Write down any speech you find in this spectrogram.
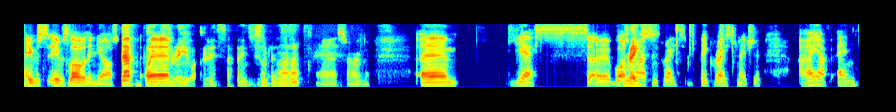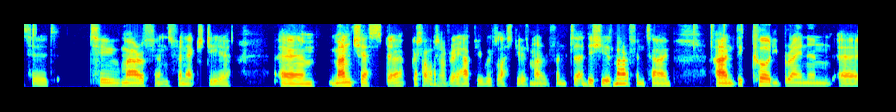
it was it was lower than yours. 7.3, wasn't it? I think, something like that. Yeah, sorry. mate. Um, yes. Uh, what's my big race? Big race for next year. I have entered two marathons for next year. Um, Manchester, because I wasn't very happy with last year's marathon, uh, this year's marathon time, and the Coed y Brenin uh,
